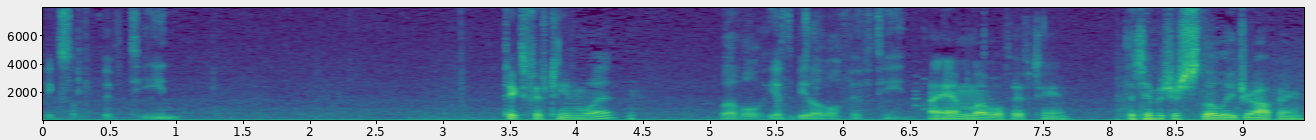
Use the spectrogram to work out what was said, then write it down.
takes level 15 Takes 15 what? level. You have to be level 15. I am level 15. The temperature's slowly dropping,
